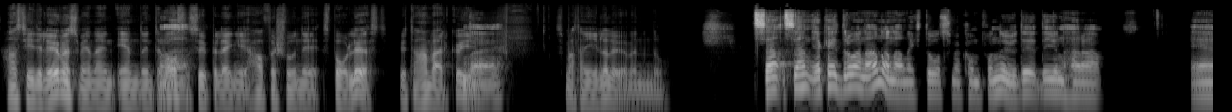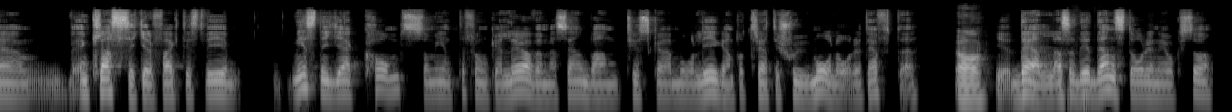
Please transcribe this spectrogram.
hans tid i Löven, som ändå- inte var så Nej. superlänge, har försvunnit spårlöst. Utan han verkar ju Nej. som att han gillar Löven ändå. Sen, sen, jag kan ju dra en annan anekdot som jag kom på nu. Det, det är ju den här, eh, en klassiker faktiskt. Vi, minns ni Jack Comps som inte funkar i Löven men sen vann tyska målligan på 37 mål året efter? Ja, Dell, alltså det, den storyn är också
